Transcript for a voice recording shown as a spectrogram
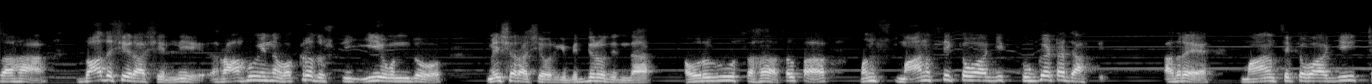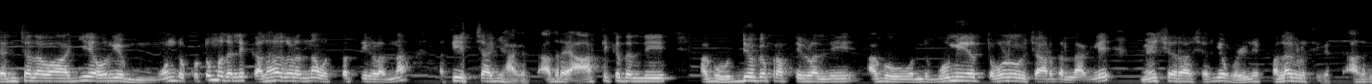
ಸಹ ದ್ವಾದಶಿ ರಾಶಿಯಲ್ಲಿ ರಾಹುವಿನ ವಕ್ರ ದೃಷ್ಟಿ ಈ ಒಂದು ಮೇಷರಾಶಿಯವರಿಗೆ ಬಿದ್ದಿರೋದ್ರಿಂದ ಅವ್ರಿಗೂ ಸಹ ಸ್ವಲ್ಪ ಮನ್ಸ್, ಮಾನಸಿಕವಾಗಿ ಕುಗ್ಗಟ ಜಾಸ್ತಿ. ಆದರೆ ಮಾನಸಿಕವಾಗಿ ಚಂಚಲವಾಗಿ ಅವ್ರಿಗೆ ಒಂದು ಕುಟುಂಬದಲ್ಲಿ ಕಲಹಗಳನ್ನ, ಉತ್ಪತ್ತಿಗಳನ್ನ ಅತಿ ಹೆಚ್ಚಾಗಿ ಆಗುತ್ತೆ. ಆದರೆ ಆರ್ಥಿಕದಲ್ಲಿ ಹಾಗೂ ಉದ್ಯೋಗ ಪ್ರಾಪ್ತಿಗಳಲ್ಲಿ ಹಾಗೂ ಒಂದು ಭೂಮಿಯ ತಗೊಳ್ಳೋ ವಿಚಾರದಲ್ಲಾಗ್ಲಿ ಮೇಷರಾಶಿಯರಿಗೆ ಒಳ್ಳೆ ಫಲಗಳು ಸಿಗುತ್ತೆ. ಆದ್ರೆ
